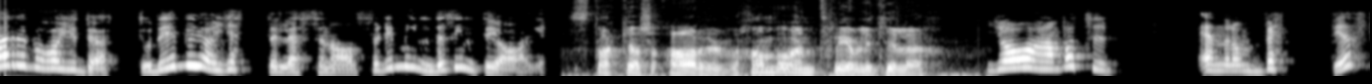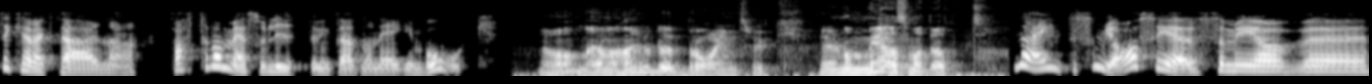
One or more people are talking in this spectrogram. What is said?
Arv har ju dött och det blir jag jätteledsen av för det mindes inte jag. Stackars Arv, han var en trevlig kille. Ja, han var typ en av de vettigaste karaktärerna. Fast han var med så lite och inte hade någon egen bok. Ja, men han gjorde ett bra intryck. Är det någon mer som har dött? Nej, inte som jag ser, som är av eh,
